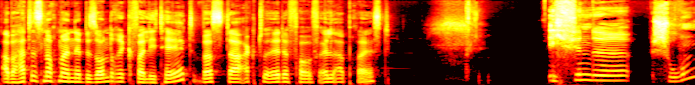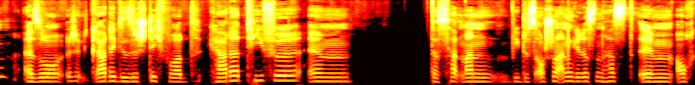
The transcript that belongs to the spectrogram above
Aber hat es nochmal eine besondere Qualität, was da aktuell der VfL abreißt? Ich finde schon, also gerade dieses Stichwort Kadertiefe, ähm, das hat man, wie du es auch schon angerissen hast, ähm, auch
